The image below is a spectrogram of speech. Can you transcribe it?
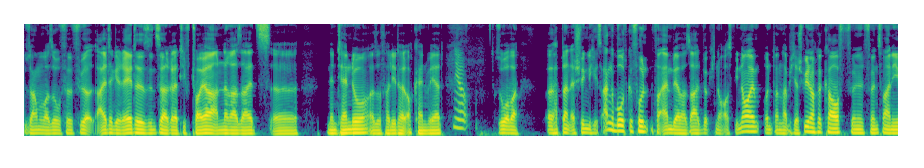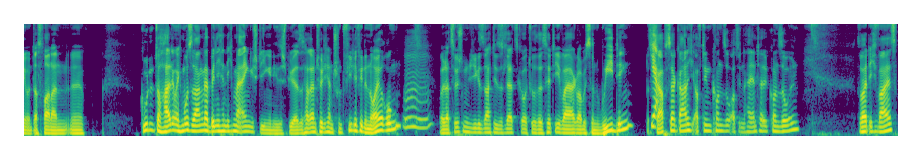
sagen wir mal so, für, für alte Geräte sind sie halt relativ teuer, andererseits äh, Nintendo, also verliert halt auch keinen Wert. Ja. So, aber äh, habe dann ein erschwingliches Angebot gefunden, vor allem der sah halt wirklich noch aus wie neu und dann habe ich das Spiel noch gekauft für, für einen 20 und das war dann eine gute Unterhaltung. Ich muss sagen, da bin ich ja nicht mehr eingestiegen in dieses Spiel. Also es hat natürlich dann schon viele, viele Neuerungen, Mhm. weil dazwischen, wie gesagt, dieses Let's Go to the City war ja, glaube ich, so ein Wii-Ding. Das Ja. gab es ja gar nicht auf den, Konso auf den Handheld-Konsolen, soweit ich weiß.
